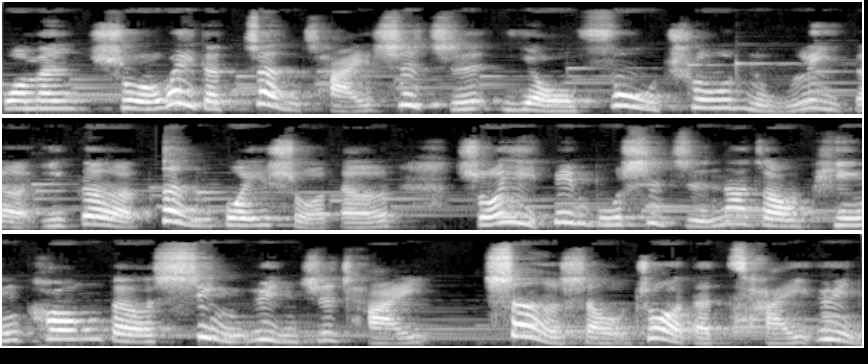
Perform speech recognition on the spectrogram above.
我们所谓的正财是指有付出努力的一个正规所得，所以并不是指那种凭空的幸运之财。射手座的财运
